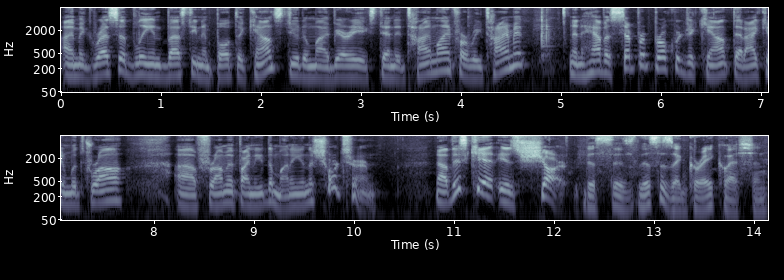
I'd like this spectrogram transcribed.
I'm aggressively investing in both accounts due to my very extended timeline for retirement and have a separate brokerage account that I can withdraw uh, from if I need the money in the short term. Now, this kit is sharp. This is this is a great question.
